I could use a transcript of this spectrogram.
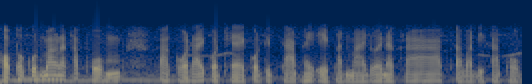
ขอบพระคุณมากนะครับ ผมฝากกดไลค์กดแชร์กดติดตามให้เอกพันไม้ด้วยนะครับ สวัสดีครับผม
